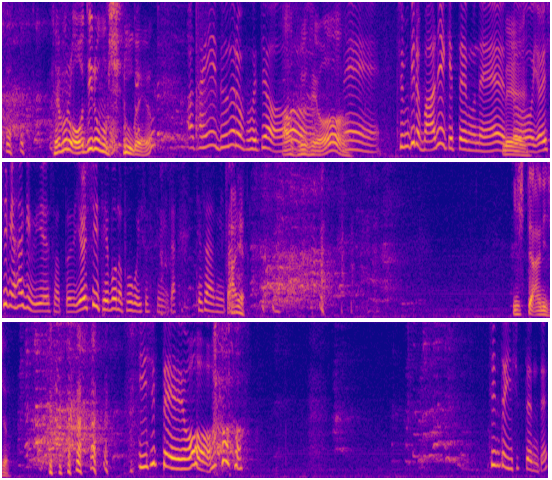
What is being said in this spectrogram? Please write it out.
대본을 어디로 보시는 거예요? 아, 당연히 눈으로 보죠. 아, 그러세요? 네. 준비를 많이 했기 때문에 네. 또 열심히 하기 위해서 또 열심히 대본을 보고 있었습니다. 죄송합니다. 아, 예. 20대 아니죠. 20대예요. 진짜 20대인데?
